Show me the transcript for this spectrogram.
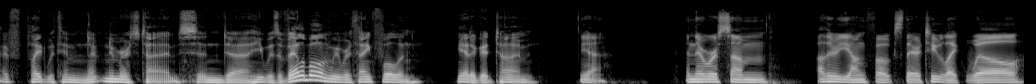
I've played with him n- numerous times, and uh, he was available, and we were thankful, and he had a good time. Yeah. And there were some other young folks there too, like Will,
